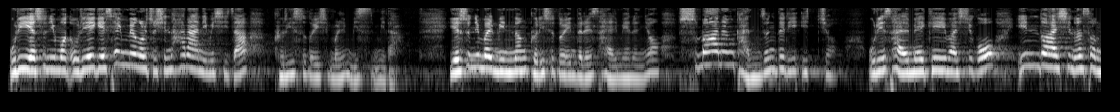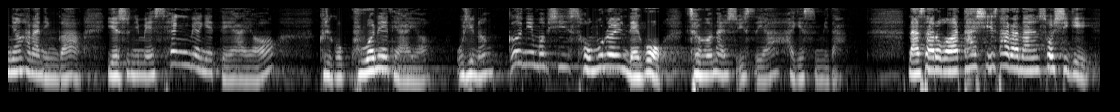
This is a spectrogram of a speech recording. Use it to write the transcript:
우리 예수님은 우리에게 생명을 주신 하나님이시자 그리스도이심을 믿습니다. 예수님을 믿는 그리스도인들의 삶에는요, 수많은 간증들이 있죠. 우리 삶에 개입하시고 인도하시는 성령 하나님과 예수님의 생명에 대하여 그리고 구원에 대하여 우리는 끊임없이 소문을 내고 정언할 수 있어야 하겠습니다. 나사로가 다시 살아난 소식이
